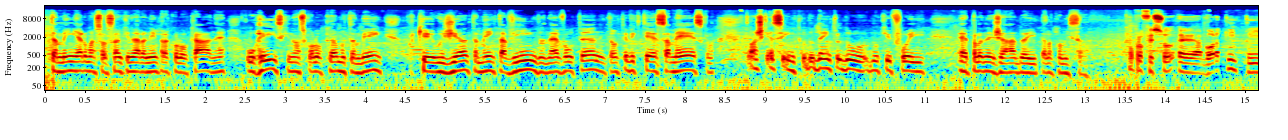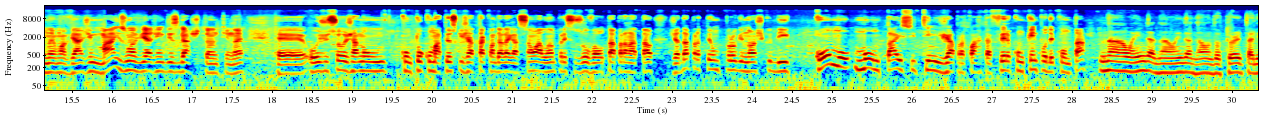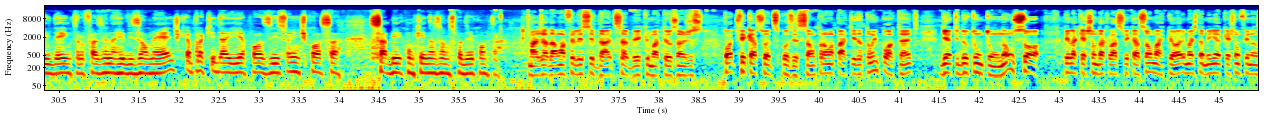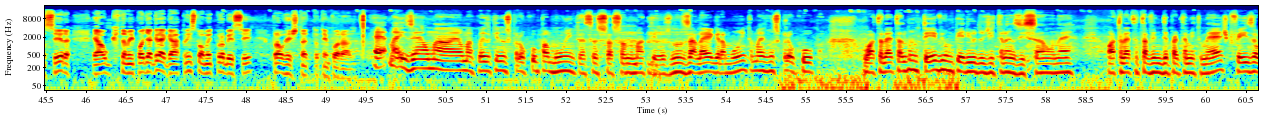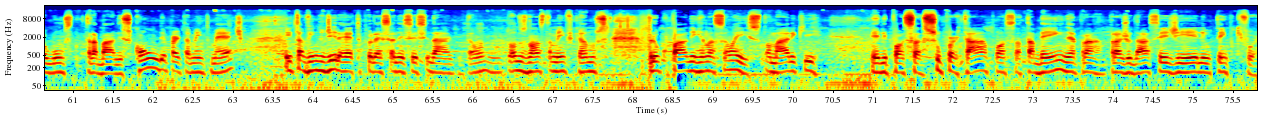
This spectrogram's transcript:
também era uma situação que não era nem para colocar, né? O Reis que nós colocamos também, porque o Jean também tá vindo, né? Voltando, então teve que ter essa mescla. Então acho que assim, tudo dentro do, do que foi é, planejado aí pela comissão. O professor, é, agora Tum Tum, né? Uma viagem, mais uma viagem desgastante, né? É, hoje o senhor já não contou com o Matheus, que já está com a delegação, o Alan precisou voltar para Natal. Já dá para ter um prognóstico de como montar esse time já para quarta-feira, com quem poder contar? Não, ainda não, ainda não. O doutor está ali dentro fazendo a revisão médica para que daí, após isso, a gente possa saber com quem nós vamos poder contar mas já dá uma felicidade saber que o Matheus Anjos pode ficar à sua disposição para uma partida tão importante diante do Tuntum. Não só pela questão da classificação, Marchiori, mas também a questão financeira é algo que também pode agregar, principalmente para o ABC, para o restante da temporada. É, mas é uma, é uma coisa que nos preocupa muito, essa situação do Matheus. Nos alegra muito, mas nos preocupa. O atleta não teve um período de transição, né? O atleta está vindo do departamento médico, fez alguns trabalhos com o departamento médico e está vindo direto por essa necessidade. Então, todos nós também ficamos preocupados em relação a isso. Tomara que ele possa suportar, possa estar tá bem, né, para ajudar, seja ele o tempo que for.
